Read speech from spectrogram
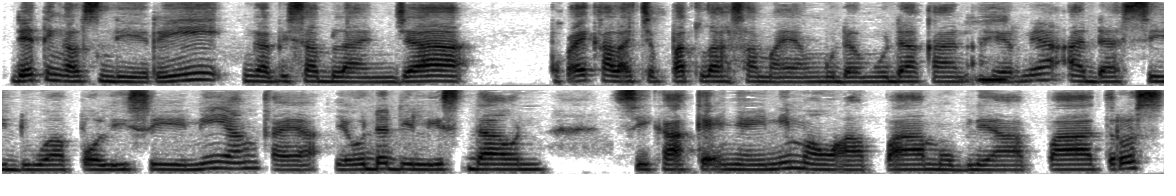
dia tinggal sendiri nggak bisa belanja, pokoknya kalah cepat lah sama yang muda-muda kan. Akhirnya ada si dua polisi ini yang kayak ya udah di list down si kakeknya ini mau apa, mau beli apa, terus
